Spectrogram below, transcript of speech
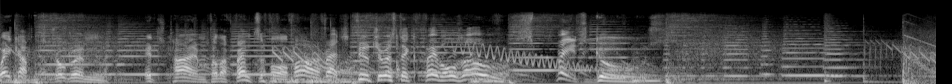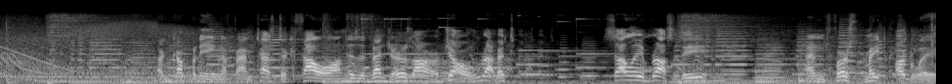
Wake up, children! It's time for the fanciful, far-fetched, futuristic fables of Space Goose! Accompanying the fantastic fowl on his adventures are Joe Rabbit, Sally Brosity, and First Mate Ugly.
